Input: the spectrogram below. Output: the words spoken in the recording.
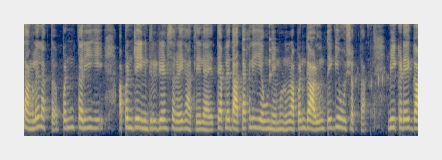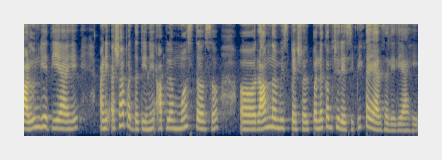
चांगलं लागतं. पण तरीही आपण जे इन्ग्रेडियंट सगळे घातलेले आहेत ते आपल्या दाताखाली येऊ नये म्हणून आपण गाळून ते घेऊ शकता. मी इकडे गाळून घेते आहे आणि अशा पद्धतीने आपलं मस्त असं रामनवमी स्पेशल पनकमची रेसिपी तयार झालेली आहे.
